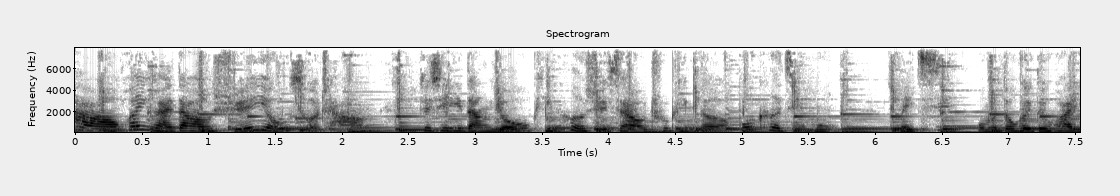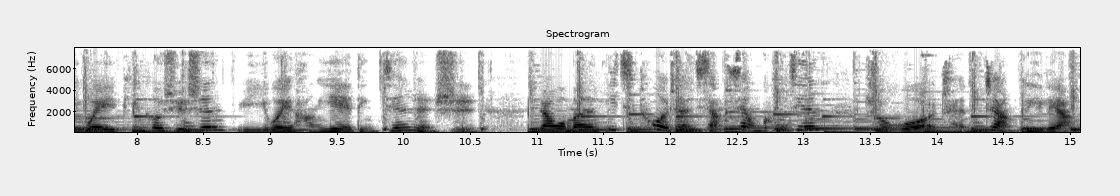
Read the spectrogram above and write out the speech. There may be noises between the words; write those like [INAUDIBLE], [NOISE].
好，欢迎来到学有所长，这是一档由平和学校出品的播客节目。每期我们都会对话一位平和学生与一位行业顶尖人士，让我们一起拓展想象空间，收获成长力量。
